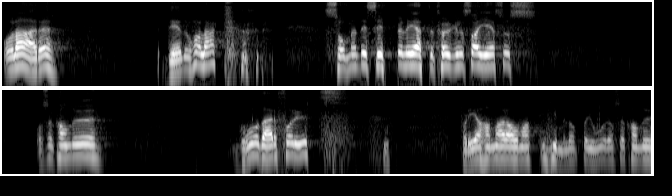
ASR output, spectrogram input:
og lære det du har lært. Som en disippel i etterfølgelse av Jesus og så kan du Gå derfor ut, fordi han har all makt i himmel og på jord. Og så kan du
